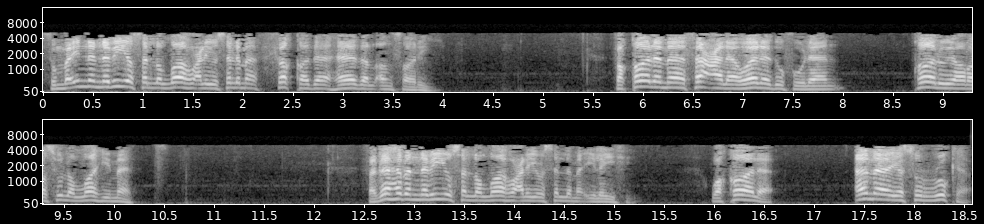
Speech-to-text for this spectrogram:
ثم إن النبي صلى الله عليه وسلم فقد هذا الأنصاري. فقال ما فعل ولد فلان؟ قالوا يا رسول الله مات. فذهب النبي صلى الله عليه وسلم إليه وقال أما يسرك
